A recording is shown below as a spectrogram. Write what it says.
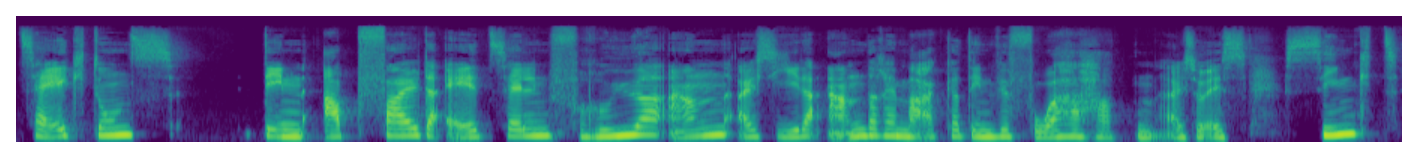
zeigt uns den Abfall der Eizellen früher an als jeder andere Marker, den wir vorher hatten. Also es sinkt,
